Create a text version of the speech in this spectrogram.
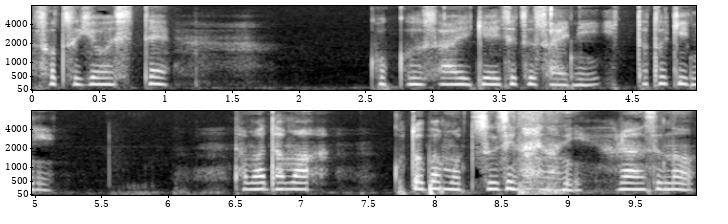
卒業して、国際芸術祭に行った時に、たまたま言葉も通じないのに、フランスの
